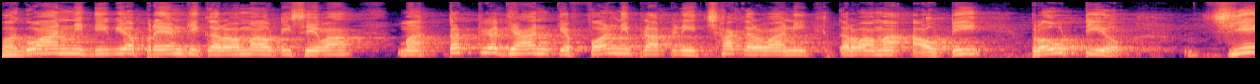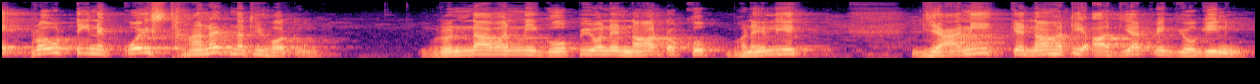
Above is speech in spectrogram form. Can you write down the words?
ભગવાનની દિવ્ય પ્રેમથી કરવામાં આવતી સેવામાં તત્વજ્ઞાન કે ફળની પ્રાપ્તિની ઈચ્છા કરવાની કરવામાં આવતી પ્રવૃત્તિઓ જે પ્રવૃત્તિને કોઈ સ્થાન જ નથી હોતું, વૃંદાવનની ગોપીઓને ન તો ખૂબ ભણેલી જ્ઞાની કે ન હતી આધ્યાત્મિક યોગીની.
